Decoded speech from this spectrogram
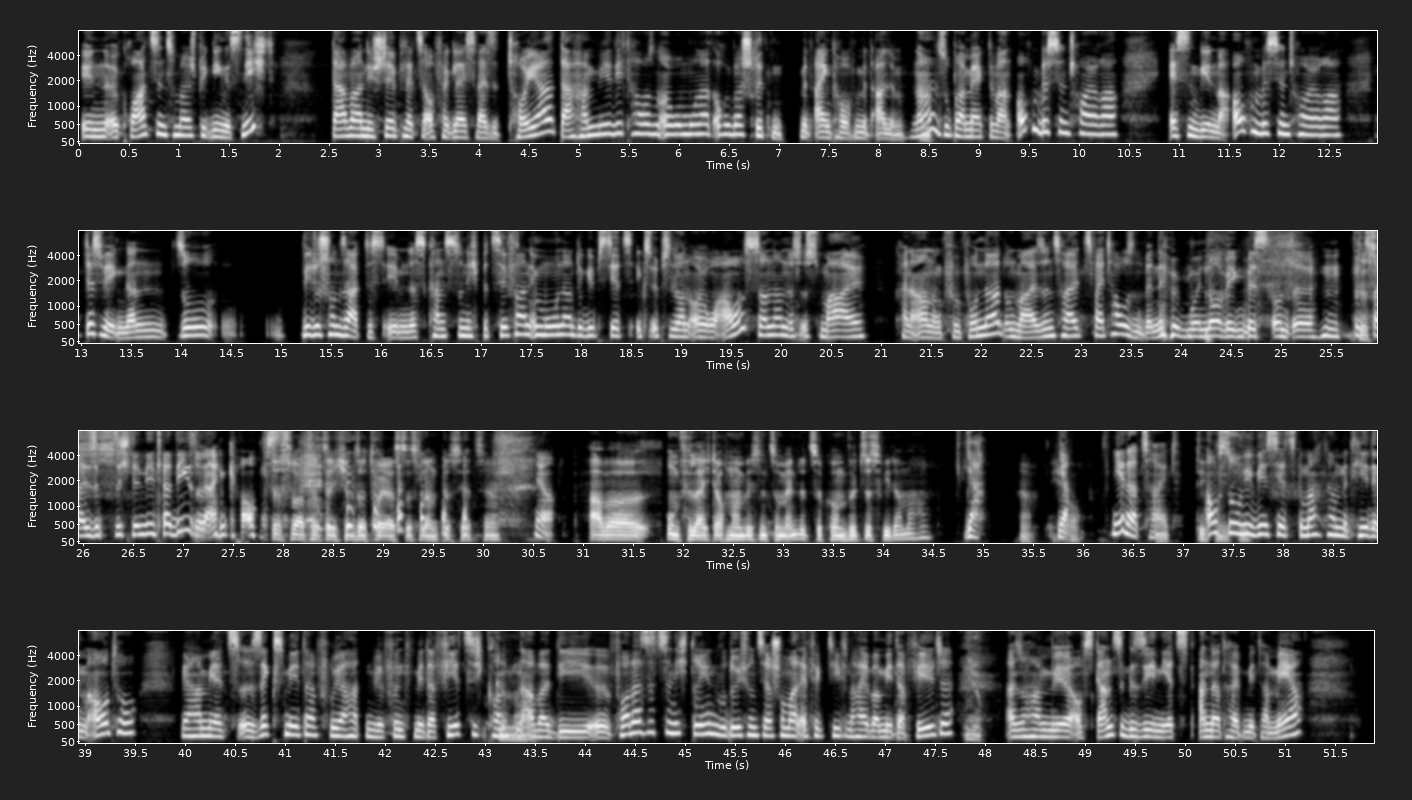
In äh, Kroatien zum Beispiel ging es nicht. Da waren die Stellplätze auch vergleichsweise teuer. Da haben wir die 1000 Euro im Monat auch überschritten. Mit Einkaufen, mit allem. Ne? Supermärkte waren auch ein bisschen teurer. Essen gehen war auch ein bisschen teurer. Deswegen dann so, wie du schon sagtest eben, das kannst du nicht beziffern im Monat. Du gibst jetzt XY Euro aus, sondern es ist mal, keine Ahnung, 500 und mal sind es halt 2000, wenn du irgendwo in Norwegen bist und äh, hm, für Das- 2,70 den Liter Diesel einkaufst. Das war tatsächlich unser teuerstes Land bis jetzt, ja. ja. Aber um vielleicht auch mal ein bisschen zum Ende zu kommen, würdest du es wieder machen? Ja. Ja, ich Ja. auch. Jederzeit. Definitiv. Auch so, wie wir es jetzt gemacht haben mit hier dem Auto. Wir haben jetzt äh, sechs Meter, früher hatten wir fünf Meter, vierzig, konnten Genau. aber die äh, Vordersitze nicht drehen, wodurch uns ja schon mal effektiv ein halber Meter fehlte. Ja. Also haben wir aufs Ganze gesehen jetzt anderthalb Meter mehr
